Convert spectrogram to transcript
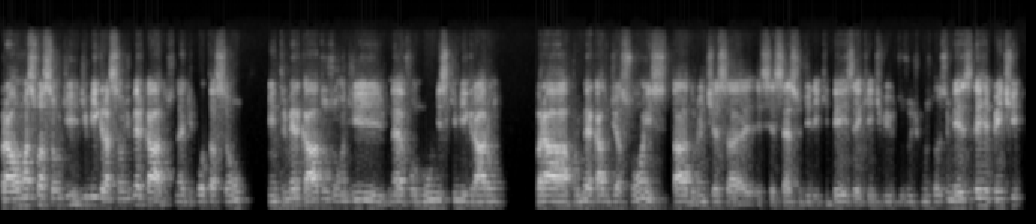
para uma situação de, de migração de mercados, né, de rotação entre mercados, onde né, volumes que migraram para o mercado de ações, tá, durante essa, esse excesso de liquidez aí que a gente vive dos últimos 12 meses, de repente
